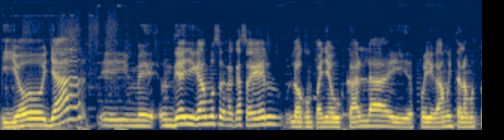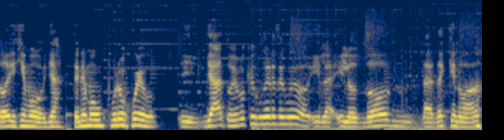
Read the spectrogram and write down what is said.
Y yo ya, y me, un día llegamos a la casa de él, lo acompañé a buscarla y después llegamos, instalamos todo y dijimos, ya, tenemos un puro juego. Y ya tuvimos que jugar ese juego y, la, y los dos, la verdad es que nos,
